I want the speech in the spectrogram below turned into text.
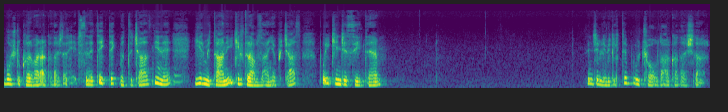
boşlukları var arkadaşlar. Hepsine tek tek batacağız. Yine 20 tane ikili trabzan yapacağız. Bu ikincisiydi. Zincirle birlikte bu üç oldu arkadaşlar.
